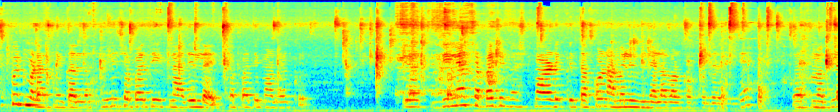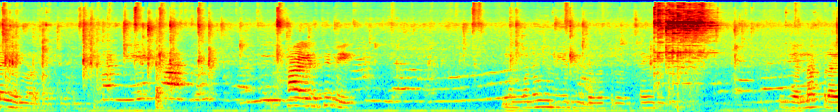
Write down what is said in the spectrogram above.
ಉಪ್ಪಿಟ್ಟು ಮಾಡಕ್ಕೆ ನಿಂಕಂದ ಇನ್ನು ಚಪಾತಿ ಹಿಟ್ಟು ನಾದಿಲ್ಲ, ಈಗ ಚಪಾತಿ ಮಾಡಬೇಕು. ಇವತ್ತು ದಿನ ಚಪಾತಿ ಫಸ್ಟ್ ಮಾಡಕ್ಕೆ ತಕೊಂಡು ಆಮೇಲೆ ಇವನ್ನೆಲ್ಲ ಮಾಡ್ಕೊಬೋದು ನನಗೆ ಇವತ್ತು ಮೊದಲೇ ಏನು ಮಾಡ್ಬೇಕು ಹಾಂ, ಇಡ್ತೀನಿ. ನಮ್ಮ ಮನೆಗೆ ನೀರು ಇಡಬೇಕು ಒಂದು ಸೈಡ್ ಈಗೆಲ್ಲ ಫ್ರೈ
